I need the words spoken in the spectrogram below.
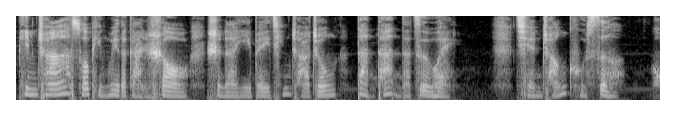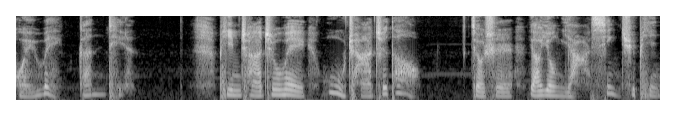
品茶所品味的感受，是那一杯清茶中淡淡的滋味，浅尝苦涩，回味甘甜。品茶之味，悟茶之道。就是要用雅兴去品，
